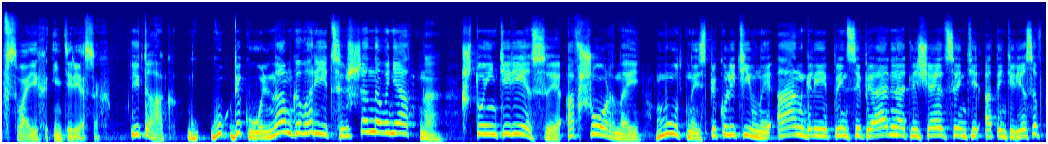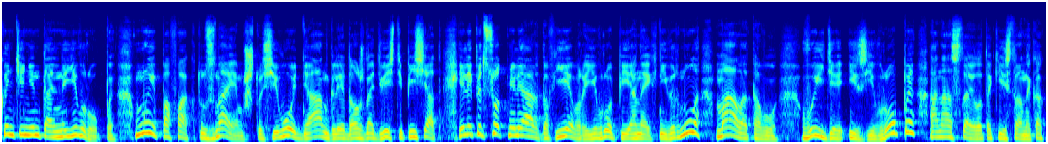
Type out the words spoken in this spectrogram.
в своих интересах. Итак, Деколь нам говорит совершенно внятно, что интересы офшорной, мутной, спекулятивной Англии принципиально отличаются от интересов континентальной Европы. Мы по факту знаем, что сегодня Англия должна 250 или 500 миллиардов евро Европе, и она их не вернула. Мало того, выйдя из Европы, она оставила такие страны, как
